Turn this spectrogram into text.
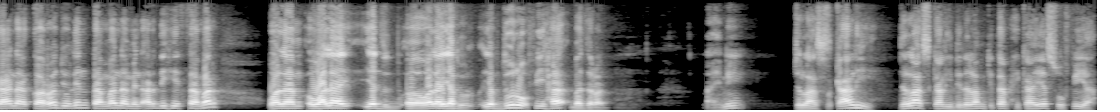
kana karajulin tamanna min ardihi thamar wa lam wala yad wala yab, yabduru fiha badran. Nah, ini jelas sekali, jelas sekali di dalam kitab Hikayat Sufiyah.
